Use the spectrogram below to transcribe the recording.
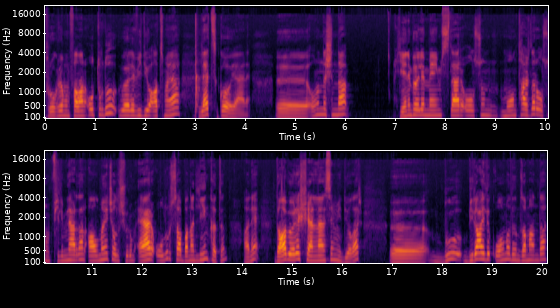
programım falan oturdu böyle video atmaya. Let's go yani. Ee, onun dışında... Yeni böyle memesler olsun, montajlar olsun filmlerden almaya çalışıyorum. Eğer olursa bana link atın. Hani daha böyle şenlensin videolar. Ee, bu bir aylık olmadığım zaman da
